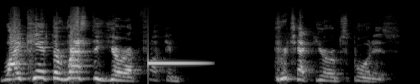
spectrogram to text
Why can't the rest of Europe fucking protect Europe's borders?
